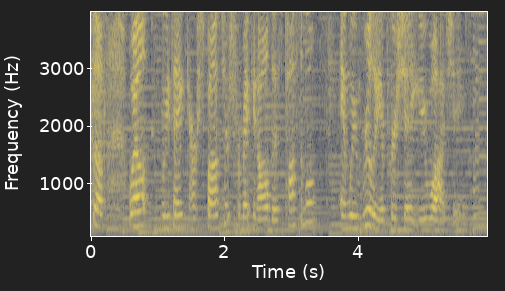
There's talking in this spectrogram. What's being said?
so, well, we thank our sponsors for making all this possible, and we really appreciate you watching.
